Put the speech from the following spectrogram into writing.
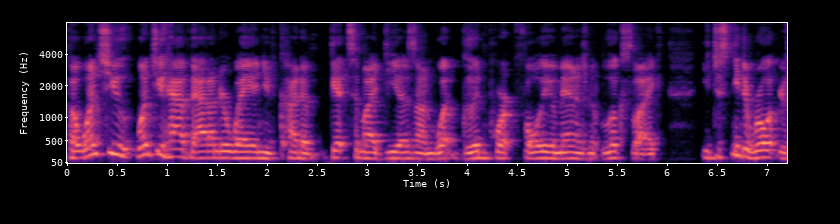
But once you once you have that underway and you've kind of get some ideas on what good portfolio management looks like, you just need to roll up your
